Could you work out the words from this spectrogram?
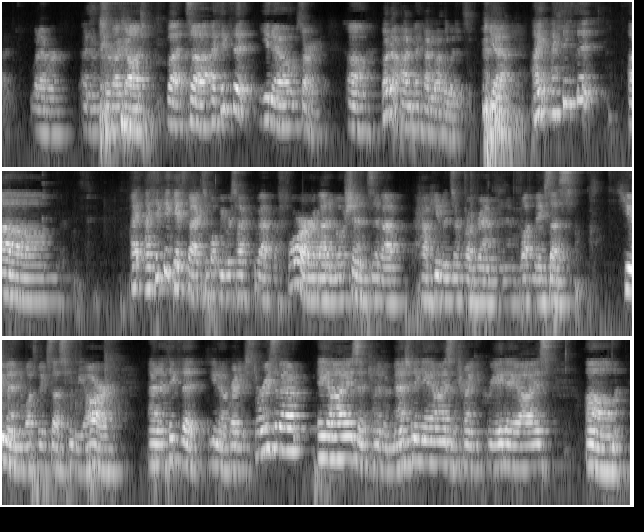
I whatever. I don't care about God, but uh, I think that you know. Sorry. Uh, Oh no, I'm, I'm not religious. yeah, I, I think that um, I, I think it gets back to what we were talking about before about emotions and about how humans are programmed and what makes us human what makes us who we are. And I think that you know writing stories about AIs and kind of imagining AIs and trying to create AIs um,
